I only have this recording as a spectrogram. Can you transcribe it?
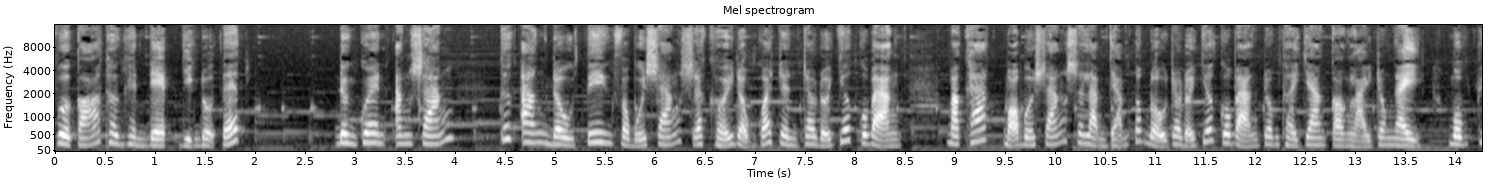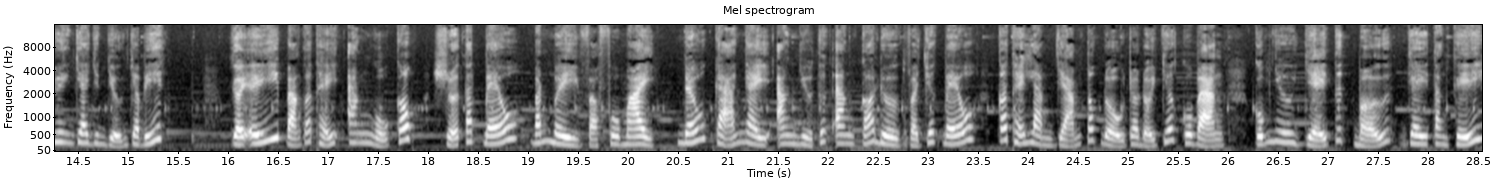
vừa có thân hình đẹp diện đồ Tết. Đừng quên ăn sáng. Thức ăn đầu tiên vào buổi sáng sẽ khởi động quá trình trao đổi chất của bạn. Mặt khác, bỏ bữa sáng sẽ làm giảm tốc độ trao đổi chất của bạn trong thời gian còn lại trong ngày. Một chuyên gia dinh dưỡng cho biết, Gợi ý bạn có thể ăn ngũ cốc, sữa tách béo, bánh mì và phô mai. Nếu cả ngày ăn nhiều thức ăn có đường và chất béo, có thể làm giảm tốc độ trao đổi chất của bạn, cũng như dễ tích mỡ, gây tăng ký.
